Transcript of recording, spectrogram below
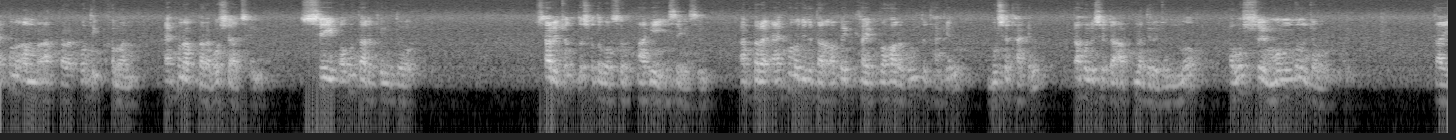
এখনও আমরা আপনারা প্রতীক্ষমান, এখন আপনারা বসে আছেন, সেই অবতার কিন্তু সাড়ে চোদ্দ শত বছর আগেই এসে গেছেন আপনারা এখনও যদি তার অপেক্ষায় প্রহার গুনতে থাকেন, বসে থাকেন, তাহলে সেটা আপনাদের জন্য অবশ্যই মঙ্গলজনক তাই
